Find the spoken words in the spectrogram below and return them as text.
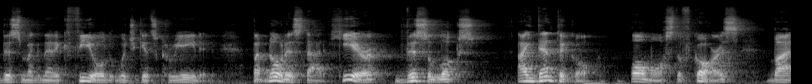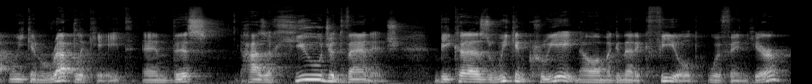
this magnetic field which gets created. But notice that here, this looks identical, almost, of course, but we can replicate and this has a huge advantage because we can create now a magnetic field within here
